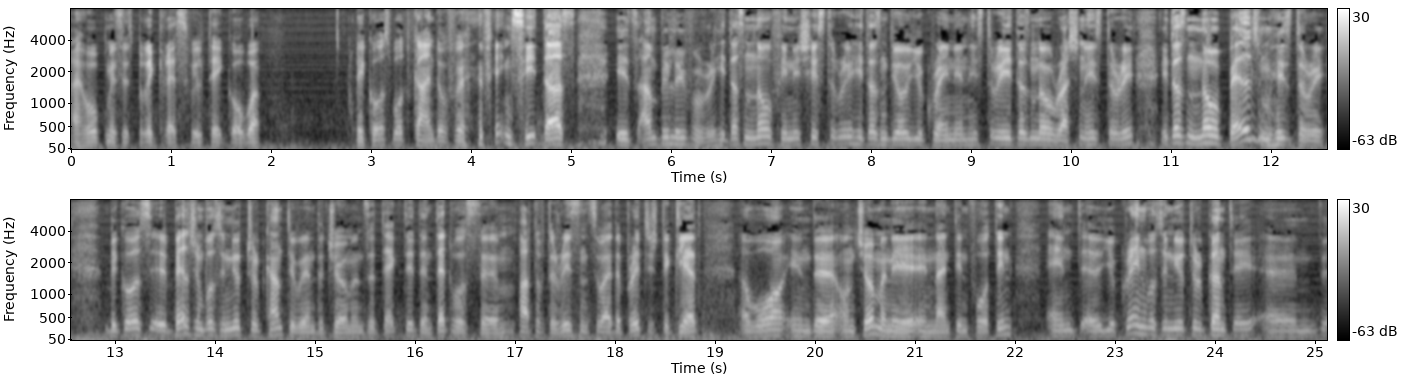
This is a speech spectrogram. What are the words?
hope Mrs. Pécresse will take over because what kind of uh, things he does, it's unbelievable. He doesn't know Finnish history, he doesn't know Ukrainian history, he doesn't know Russian history, he doesn't know Belgium history, because uh, Belgium was a neutral country when the Germans attacked it, and that was um, part of the reasons why the British declared a war in the on Germany in 1914, and uh, Ukraine was a neutral country, and uh,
